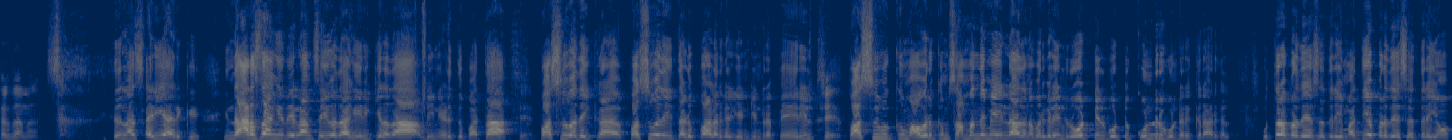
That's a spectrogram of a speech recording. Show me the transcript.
சரிதானே? இதெல்லாம் சரியா இருக்கு. இந்த அரசாங்கம் இதையெல்லாம் செய்வதாக இருக்கிறதா அப்படின்னு எடுத்து பார்த்தா. பசுவதை பசுவதை தடுப்பாளர்கள் என்கின்ற பெயரில் பசுவுக்கும் அவருக்கும் சம்பந்தமே இல்லாத நபர்களில் ரோட்டில் போட்டு கொன்று கொண்டிருக்கிறார்கள். உத்தரப்பிரதேசத்திலையும் மத்திய பிரதேசத்திலையும்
